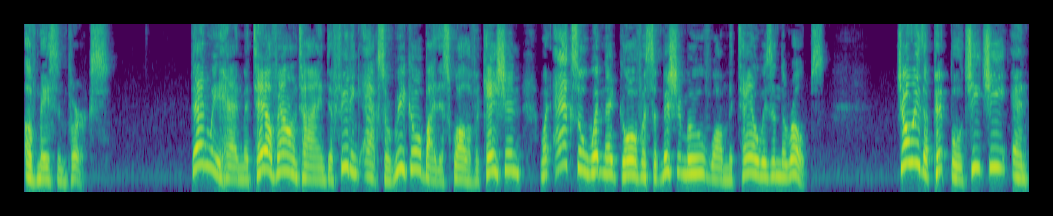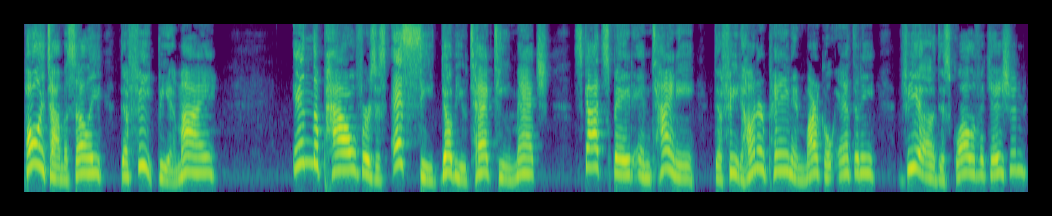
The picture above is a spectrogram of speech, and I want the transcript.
of Mason Parks. Then we had Mateo Valentine defeating Axel Rico by disqualification when Axel wouldn't let go of a submission move while Mateo was in the ropes. Joey the Pitbull Chichi and Paulie Tomaselli defeat BMI. In the POW versus SCW tag team match, Scott Spade and Tiny defeat Hunter Payne and Marco Anthony via a disqualification.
